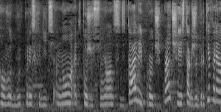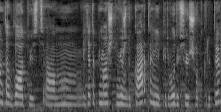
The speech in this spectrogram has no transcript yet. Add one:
вот, будет происходить. Но это тоже все нюансы, детали и прочее, прочее. Есть также другие варианты оплат. То есть я так понимаю, что между картами переводы все еще открыты.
